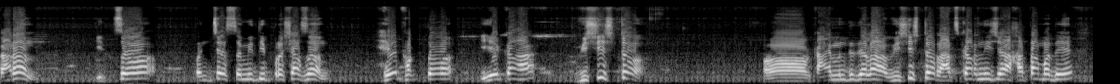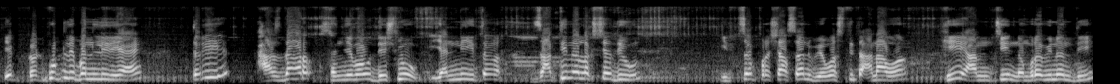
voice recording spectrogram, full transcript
कारण इथचं पंचायत समिती प्रशासन हे फक्त एका विशिष्ट काय म्हणते त्याला विशिष्ट राजकारणीच्या हातामध्ये एक कटपुतली बनलेली आहे. तरी खासदार संजय भाऊ देशमुख यांनी इथं जातीनं लक्ष देऊन इथचं प्रशासन व्यवस्थित आणावं ही आमची नम्र विनंती.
